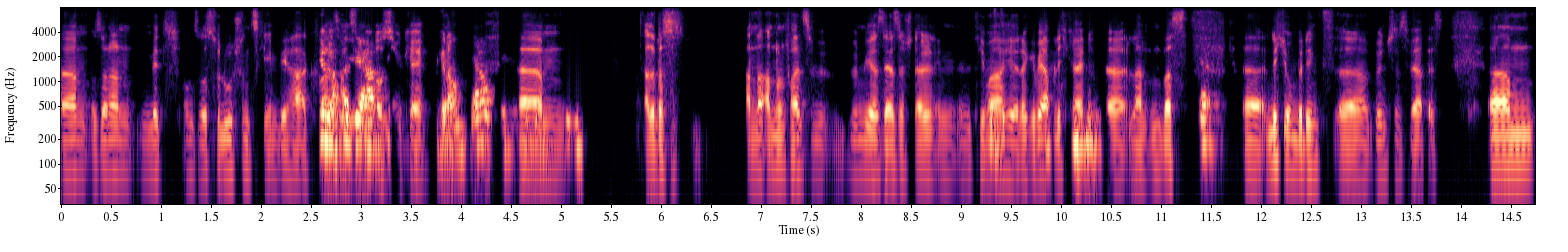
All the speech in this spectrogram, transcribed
ähm, sondern mit unserer Solutions GmbH quasi genau, also ja. aus UK. Genau. Ja, okay. ähm, also das ist andernfalls würden wir sehr, sehr schnell im, im Thema hier der Gewerblichkeit mhm. äh, landen, was ja. äh, nicht unbedingt äh, wünschenswert ist. Ähm,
